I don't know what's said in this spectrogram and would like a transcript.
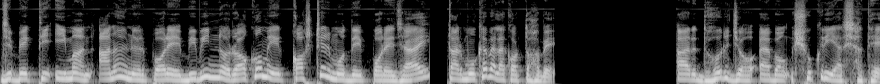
যে ব্যক্তি ইমান আনয়নের পরে বিভিন্ন রকমের কষ্টের মধ্যে পড়ে যায়, তার মোকাবেলা করতে হবে। আর ধৈর্য এবং সুক্রিয়ার সাথে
